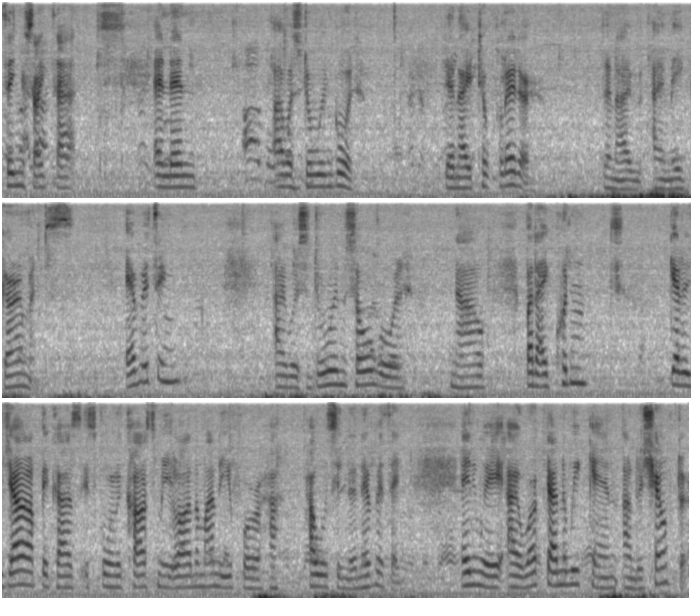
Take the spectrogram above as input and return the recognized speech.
things like that. And then I was doing good. Then I took leather then I, I made garments. Everything I was doing so good now, but I couldn't get a job because it's going to cost me a lot of money for housing and everything. Anyway, I worked on the weekend on the shelter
